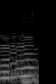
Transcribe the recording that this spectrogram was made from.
Mm-hmm.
